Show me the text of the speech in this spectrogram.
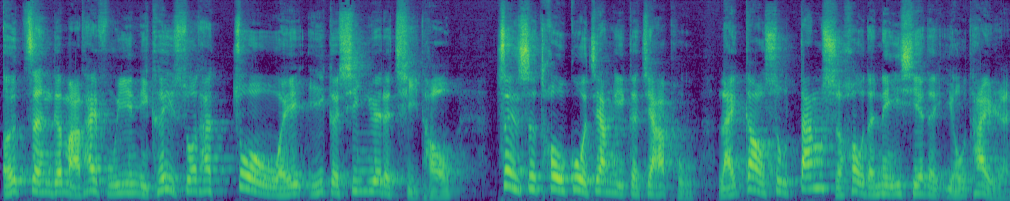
而整个马太福音，你可以说它作为一个新约的起头，正是透过这样一个家谱来告诉当时候的那一些的犹太人，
